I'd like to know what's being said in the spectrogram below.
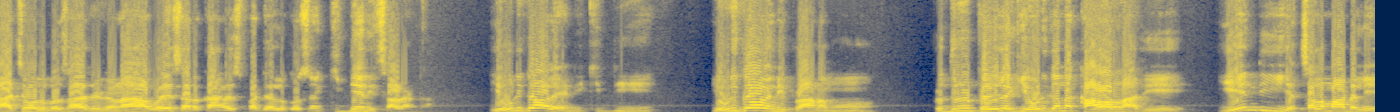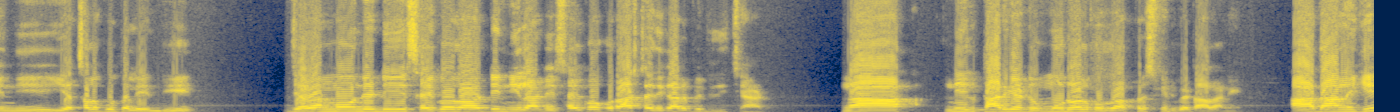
రాచమౌళి ప్రసాద్ రెడ్డినా వైఎస్ఆర్ కాంగ్రెస్ పార్టీ వాళ్ళ కోసం కిడ్నీని ఇచ్చాడంట ఎవడి కావాలి నీ కిడ్నీ? ఎవడి కావాలి నీ ప్రాణము? వృద్ధులు ప్రజలకి ఎవడికన్నా కావాలన్నా అది? ఏంది ఈ ఎచ్చల మాటలేంది? ఈ ఎచ్చల కూతలేంది? జగన్మోహన్ రెడ్డి సైకో కాబట్టి నీలాంటి సైకోకు రాష్ట్ర అధికార ప్రతినిధి ఇచ్చాడు. నా నీకు టార్గెట్ మూడు రోజులకు ఒక ప్రెస్ మీట్ పెట్టాలని. ఆ దానికి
